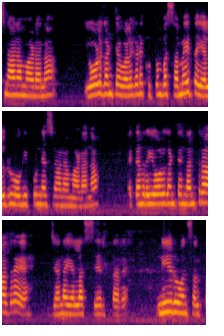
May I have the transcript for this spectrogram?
ಸ್ನಾನ ಮಾಡೋಣ, ಏಳು ಗಂಟೆ ಒಳಗಡೆ ಕುಟುಂಬ ಸಮೇತ ಎಲ್ಲರೂ ಹೋಗಿ ಪುಣ್ಯ ಸ್ನಾನ ಮಾಡೋಣ. ಯಾಕಂದರೆ ಏಳು ಗಂಟೆ ನಂತರ ಆದರೆ ಜನ ಎಲ್ಲ ಸೇರ್ತಾರೆ. ನೀರು ಒಂದು ಸ್ವಲ್ಪ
